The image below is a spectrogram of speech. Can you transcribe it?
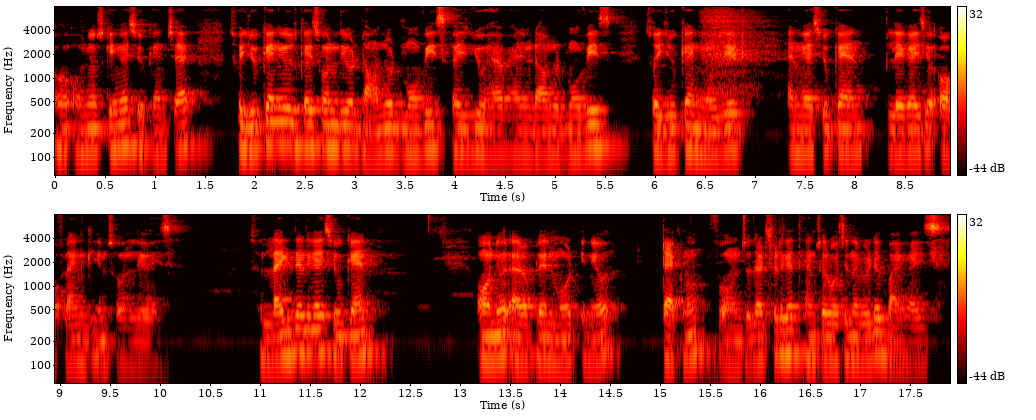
on your screen guys you can check. So you can use guys only your download movies guys you have any download movies. So you can use it and guys you can play guys your offline games only guys. So like that guys you can on your airplane mode in your Tecno phone. So that's it guys. Thanks for watching the video. Bye guys.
